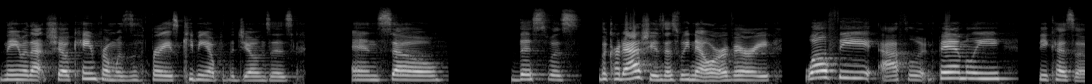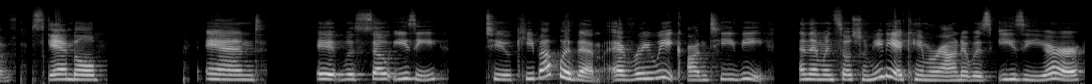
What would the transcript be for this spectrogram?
name of that show came from was the phrase Keeping Up with the Joneses. And so this was the Kardashians, as we know, are a very wealthy, affluent family because of scandal. And it was so easy to keep up with them every week on TV. And then when social media came around, it was easier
